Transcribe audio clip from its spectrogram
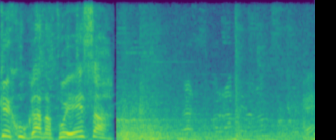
¿Qué jugada fue esa? Fue rápido, ¿no? ¿Qué?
